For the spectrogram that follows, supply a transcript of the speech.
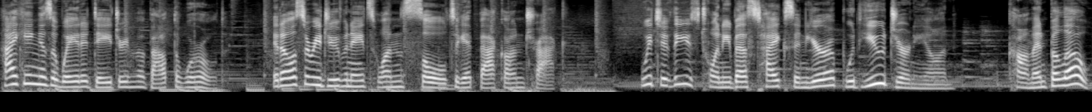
Hiking is a way to daydream about the world. It also rejuvenates one's soul to get back on track. Which of these 20 best hikes in Europe would you journey on? Comment below.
